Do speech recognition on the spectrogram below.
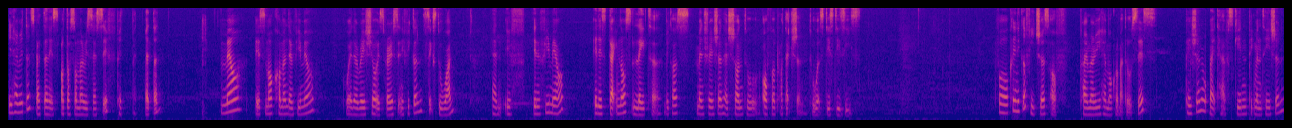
inheritance pattern is autosomal recessive pattern. Male is more common than female, where the ratio is very significant, 6 to 1. And if in female, it is diagnosed later because menstruation has shown to offer protection towards this disease. For clinical features of primary hemochromatosis, patient might have skin pigmentation,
